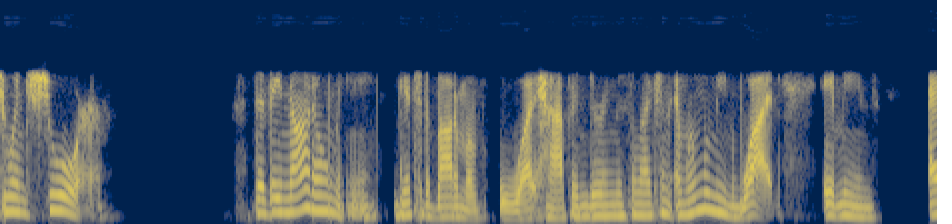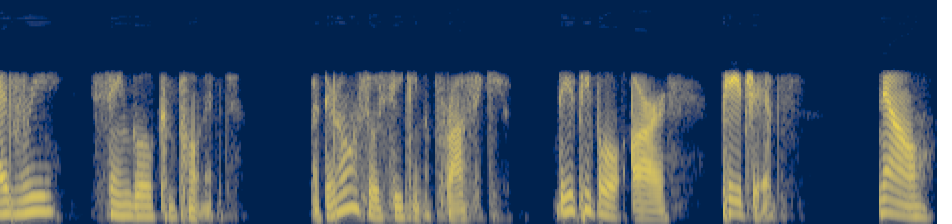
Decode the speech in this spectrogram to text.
to ensure that they not only get to the bottom of what happened during this election, and when we mean what, it means every single component, but they're also seeking to prosecute. These people are patriots. Now,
